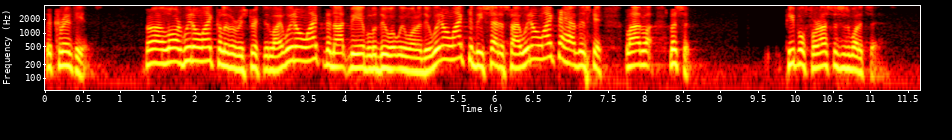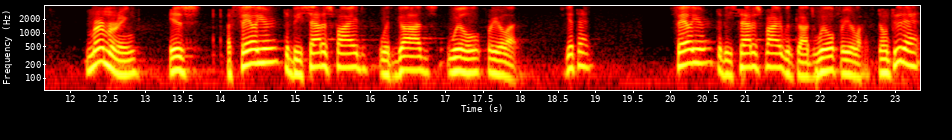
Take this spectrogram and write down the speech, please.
The Corinthians. Oh, Lord, we don't like to live a restricted life. We don't like to not be able to do what we want to do. We don't like to be set aside. We don't like to have this kid. Blah, blah. Listen, people, for us, this is what it says. Murmuring is a failure to be satisfied with God's will for your life. Did you get that? Failure to be satisfied with God's will for your life. Don't do that.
